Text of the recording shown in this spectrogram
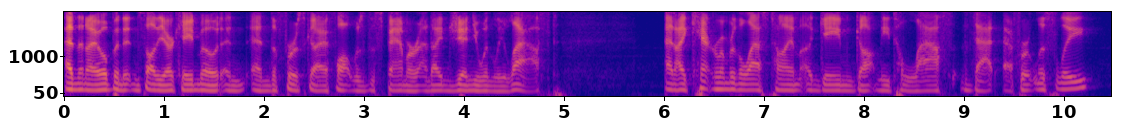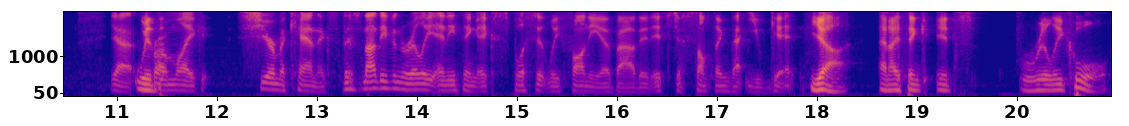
And then I opened it and saw the arcade mode and and the first guy I fought was the spammer and I genuinely laughed. And I can't remember the last time a game got me to laugh that effortlessly. Yeah, With- from like sheer mechanics. There's not even really anything explicitly funny about it. It's just something that you get. Yeah, and I think it's really cool.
